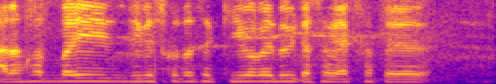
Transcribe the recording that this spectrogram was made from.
আরাফাত ভাই জিজ্ঞেস করতেছে কীভাবে দুইটা সব একসাথে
